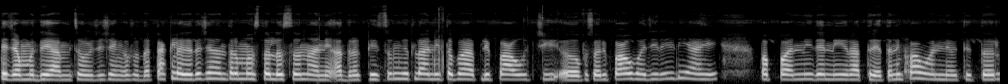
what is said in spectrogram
त्याच्यामध्ये आम्ही चवळीच्या शेंगासुद्धा टाकल्या होत्या. त्याच्यानंतर मस्त लसण आणि अद्रक ठेचून घेतलं. आणि तर बा आपली पावची सॉरी पावभाजी रेडी आहे. पप्पांनी त्यांनी रात्री येताना पाव आणले होते. तर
